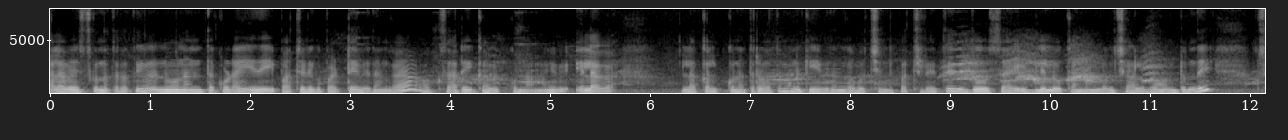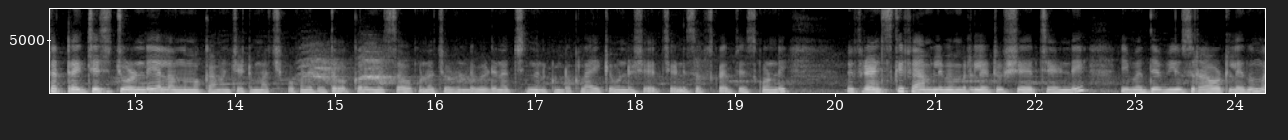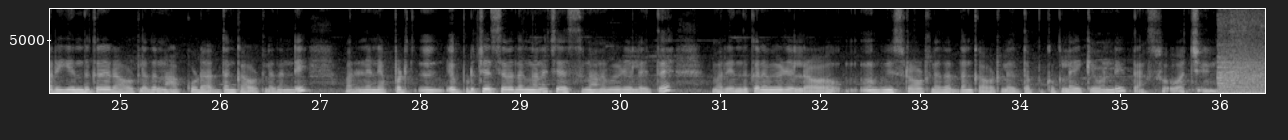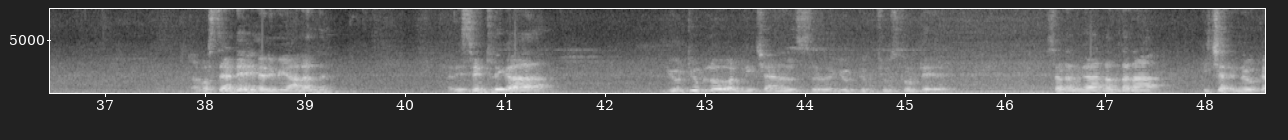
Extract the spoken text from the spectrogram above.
అలా వేసుకున్న తర్వాత నూనె అంతా కూడా ఇది పచ్చడికి పట్టే విధంగా ఒకసారి కలుపుకున్నాము. ఇవి ఇలాగా ఇలా కలుపుకున్న తర్వాత మనకి ఈ విధంగా వచ్చింది పచ్చడి అయితే. ఇది దోశ ఇడ్లీలో కన్నంలో చాలా బాగుంటుంది. ఒకసారి ట్రై చేసి చూడండి. ఎలా ఉందో మాకు కామెంట్ చేయడం మర్చిపోకుండా. ప్రతి ఒక్కరు మిస్ అవ్వకుండా చూడండి. వీడియో నచ్చింది అనుకుంటే ఒక లైక్ ఇవ్వండి షేర్ చేయండి సబ్స్క్రైబ్ చేసుకోండి. మీ ఫ్రెండ్స్కి ఫ్యామిలీ మెంబర్ రిలేటివ్స్ షేర్ చేయండి. ఈ మధ్య వ్యూస్ రావట్లేదు. మరి ఎందుకని రావట్లేదు? నాకు కూడా అర్థం కావట్లేదండి. మరి నేను ఎప్పటి ఎప్పుడు చేసే విధంగానే చేస్తున్నాను వీడియోలు అయితే. మరి ఎందుకని వీడియోలు రావ వ్యూస్ రావట్లేదు అర్థం కావట్లేదు. తప్పక లైక్ ఇవ్వండి. Thanks for watching. నమస్తే అండి. నేను మీ ఆనంద్. రీసెంట్లీగా యూట్యూబ్లో అన్ని ఛానల్స్ యూట్యూబ్ చూస్తుంటే సడన్గా నందన కిచెన్ అనే ఒక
